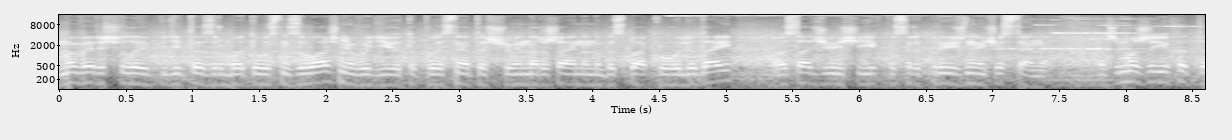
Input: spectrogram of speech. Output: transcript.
Ми вирішили підійти зробити усне зауваження водію та пояснити, що він наражає на небезпеку людей, висаджуючи їх посеред проїжджої частини. Адже може їхати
